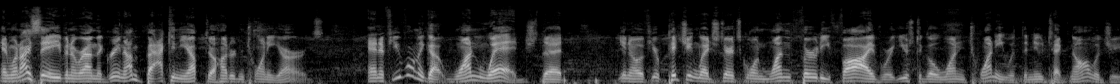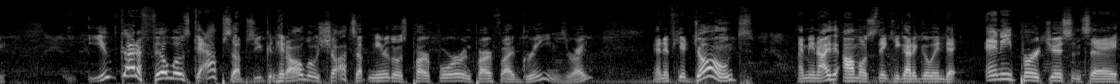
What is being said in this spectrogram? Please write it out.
And when I say even around the green, I'm backing you up to 120 yards. And if you've only got one wedge that, you know, if your pitching wedge starts going 135 where it used to go 120 with the new technology, you've got to fill those gaps up so you can hit all those shots up near those par four and par five greens, right? And if you don't, I mean, I almost think you got to go into any purchase and say,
